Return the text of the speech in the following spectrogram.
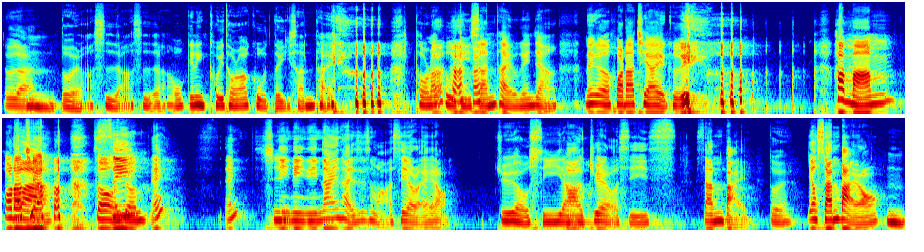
对不对？嗯，对啦，是啊，是啊，我给你亏头拉库第三台，头拉库第三台，我跟你讲，那个花大车也可以，悍马嗯花大车，超好 C 笑的。哎，你你你那一台是什么啊？CLA 哦 GLC 啊。啦，，GLC 三百，对，要三百哦，嗯，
